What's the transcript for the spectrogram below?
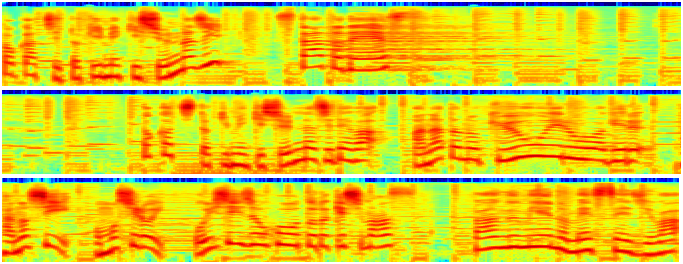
十勝ときめき旬ラジスタートです。十勝ときめき旬ラジではあなたの QOL を上げる楽しい面白い美味しい情報をお届けします。番組へのメッセージは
